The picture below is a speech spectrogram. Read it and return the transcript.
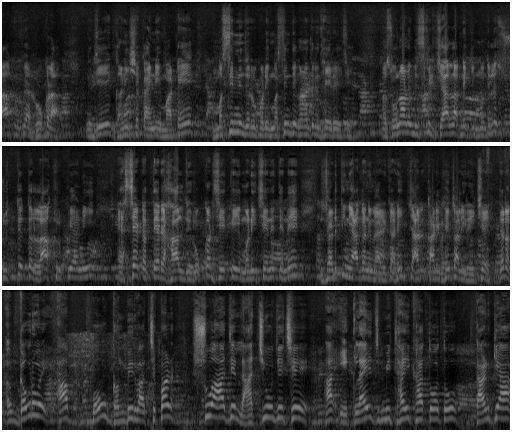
લાખ રૂપિયા રોકડા જે ગણી શકાય નહીં માટે મશીનની જરૂર પડી. મશીનથી ગણતરી થઈ રહી છે. સોનાનું બિસ્કિટ ચાર લાખની કિંમત એટલે સિત્તેર લાખ રૂપિયાની એસેટ અત્યારે હાલ જે રોકડ છે તે મળી છે અને તેને ઝડપીની આગળની કાર્યવાહી ચાલી રહી છે. જનક. ગૌરવભાઈ આ બહુ ગંભીર વાત છે. પણ શું આ જે લાંચીઓ જે છે, આ એકલાય જ મીઠાઈ ખાતો હતો? કારણ કે આ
